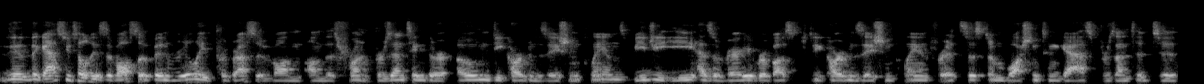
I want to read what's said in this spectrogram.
the, the gas utilities have also been really progressive on, on this front, presenting their own decarbonization plans. BGE has a very robust decarbonization plan for its system. Washington Gas presented to,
